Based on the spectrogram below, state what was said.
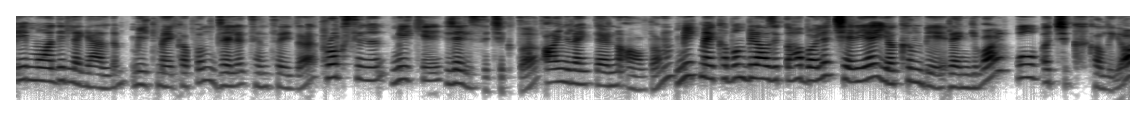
Bir muadille geldim. Milk Makeup'ın Jelly Tint'iydi. Proxy'nin Milky Jelly'si çıktı. Aynı renklerini aldım. Milk Makeup'ın birazcık daha böyle çeriye yakın bir rengi var. Bu açık kalıyor.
